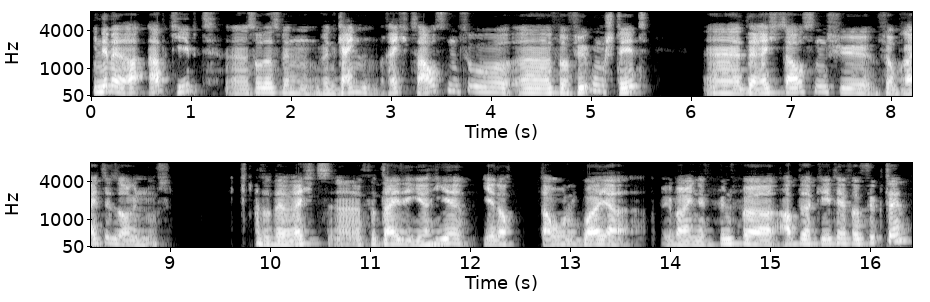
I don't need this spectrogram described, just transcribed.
indem er abgibt, äh, so dass wenn, wenn kein Rechtsaußen zur äh, Verfügung steht, äh, der Rechtsaußen für, für Breite sorgen muss. Also der Rechtsverteidiger hier jedoch der Uruguayer über eine Fünfer Abwehrkette verfügte,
